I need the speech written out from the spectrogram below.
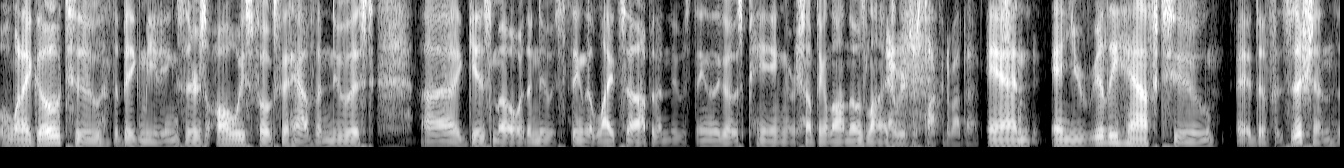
when I go to the big meetings, there's always folks that have the newest uh, gizmo or the newest thing that lights up or the newest thing that goes ping or something along those lines. Yeah, we were just talking about that. and and you really have to uh, the physician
